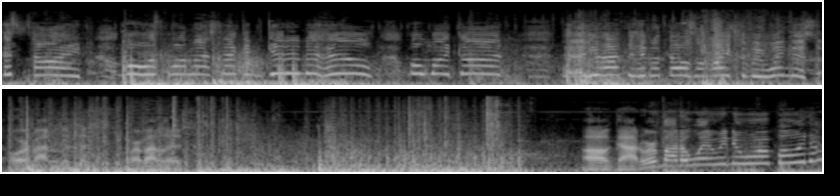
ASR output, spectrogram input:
It's tied. Oh, it's one last second. Get in the hill. Oh my God. You have to hit a thousand likes if we win this. Or we're about to lose this. We're about to lose. Oh God, we're about to win. We knew we were about to win.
